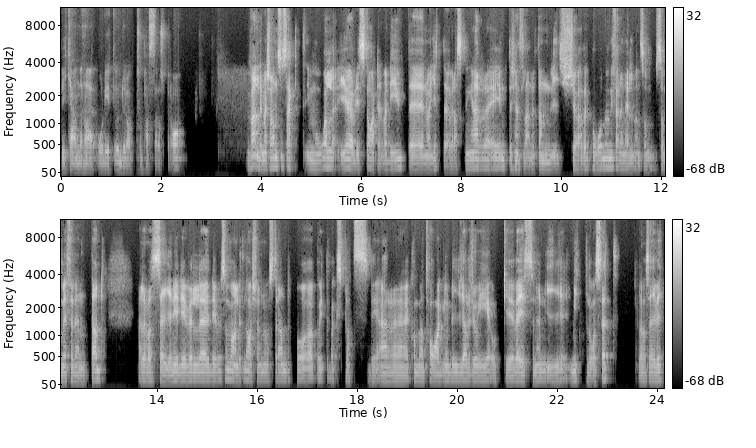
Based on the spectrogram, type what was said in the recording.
vi kan den här och det är ett underlag som passar oss bra. Valdemarsson som sagt i mål. I övrigt startelva, det är ju inte några jätteöverraskningar, är inte känslan, utan vi kör väl på med ungefär den elvan som, som är förväntad. Eller vad säger ni? Det är väl, det är väl som vanligt Larsson och Strand på, på ytterbacksplats. Det är, eh, kommer antagligen bli Jarjoe och eh, Väisänen i mittlåset. Eller vad säger vi?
